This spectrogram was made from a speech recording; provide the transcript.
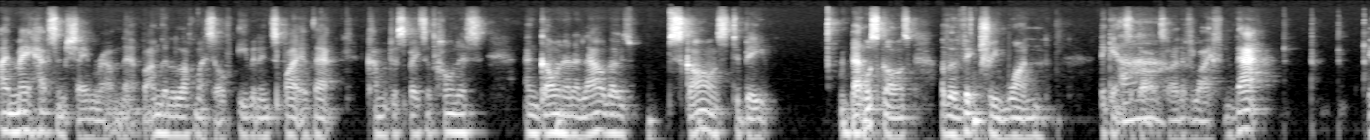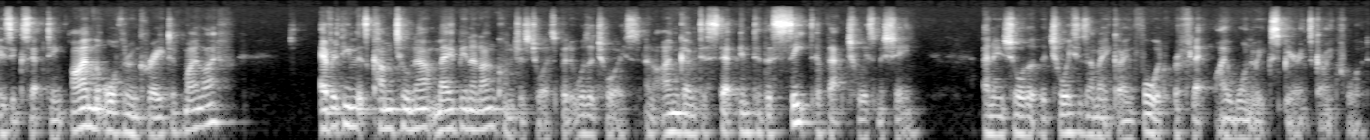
I may have some shame around that, but I'm going to love myself even in spite of that, come into a space of wholeness and go on and allow those scars to be battle scars of a victory won against the dark ah. side of life. That is accepting. I'm the author and creator of my life. Everything that's come till now may have been an unconscious choice, but it was a choice. And I'm going to step into the seat of that choice machine and ensure that the choices I make going forward reflect what I want to experience going forward.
